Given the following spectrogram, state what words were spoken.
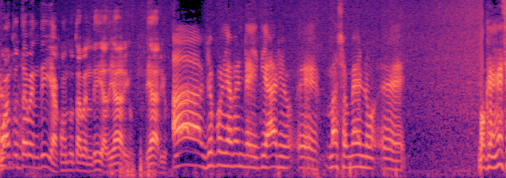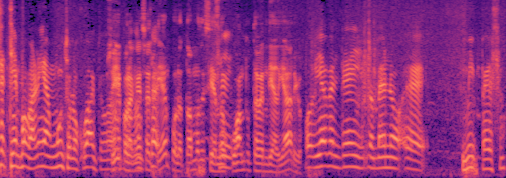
¿Cuánto usted vendía? ¿Cuánto usted vendía diario? Diario. Ah, yo podía vender diario eh, más o menos, eh, porque en ese tiempo valían mucho los cuartos. Sí, pero en ese Usted tiempo le estamos diciendo Sí. cuánto usted vendía diario. Podía vender lo menos mil pesos,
